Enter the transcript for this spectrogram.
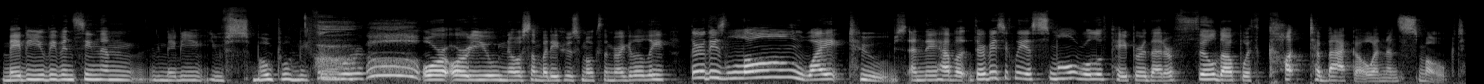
Maybe you've even seen them, maybe you've smoked one before, or, or you know somebody who smokes them regularly. They're these long white tubes, and they have a, they're basically a small roll of paper that are filled up with cut tobacco and then smoked.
